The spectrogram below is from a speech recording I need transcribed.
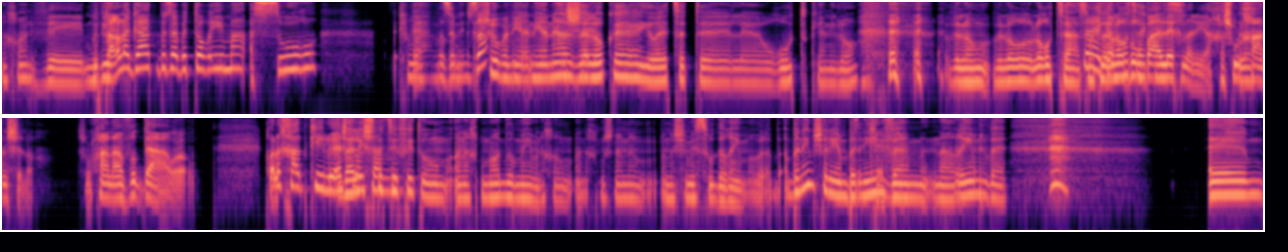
נכון. ומותר בדיוק. לגעת בזה בתור אימא, אסור. אה, זה מוזר. שוב, אני, אענה על זה לא כיועצת uh, להורות, כי אני לא, ולא, ולא לא רוצה. זה גם לא עבור בעלך נניח, השולחן שלו, שולחן העבודה, כל אחד כאילו יש לו שם... בעלי ספציפית הוא, אנחנו מאוד דומים, אנחנו, אנחנו שנינו אנשים מסודרים, אבל הבנים שלי הם בנים והם נערים ו... אמ,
